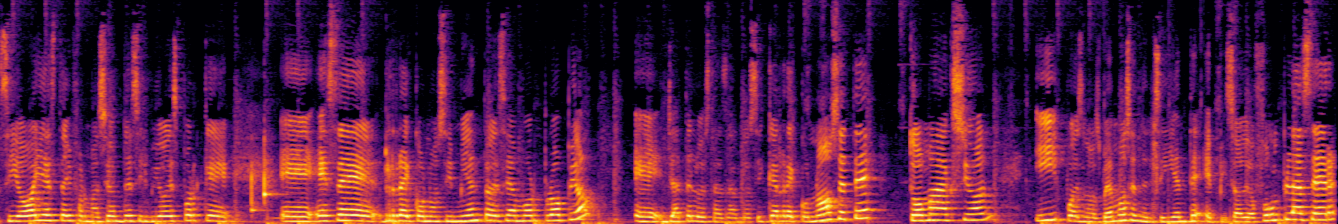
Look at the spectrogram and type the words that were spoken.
Si hoy esta información te sirvió es porque eh, ese reconocimiento, ese amor propio, eh, ya te lo estás dando. Así que reconócete, toma acción y pues nos vemos en el siguiente episodio. Fue un placer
